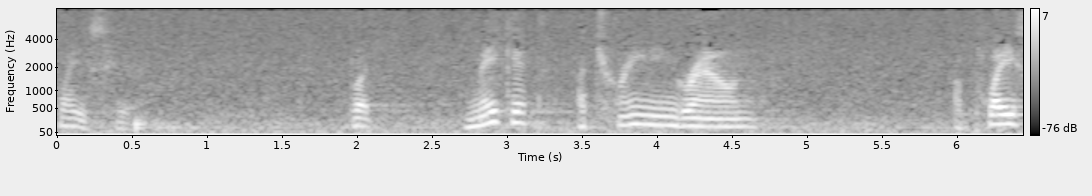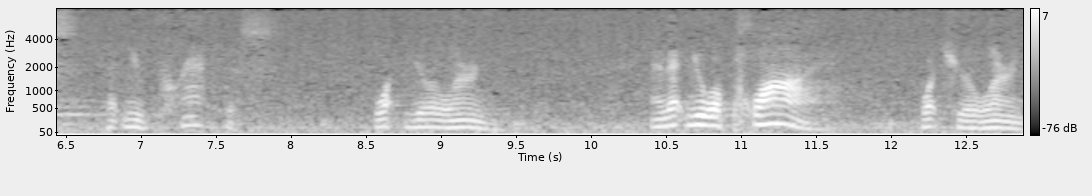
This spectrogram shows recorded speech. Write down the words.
place here. But make it a training ground, a place that you practice what you're learning, and that you apply what you're learning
